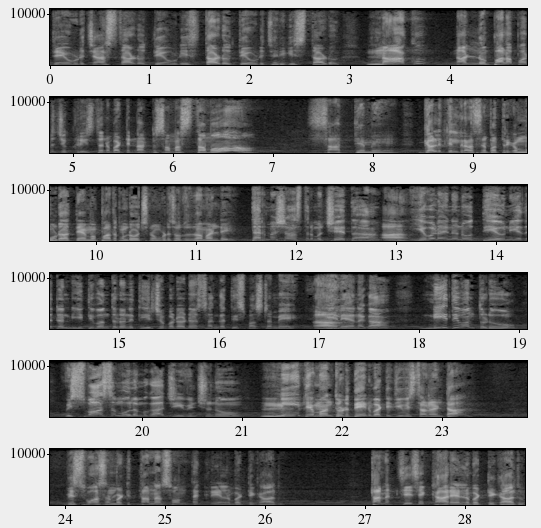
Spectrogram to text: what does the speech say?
దేవుడు చేస్తాడు దేవుడు ఇస్తాడు దేవుడు జరిగిస్తాడు. నాకు నన్ను బలపరచు క్రీస్తుని బట్టి నాకు సమస్తమో సాధ్యమే. గళితులు రాసిన పత్రిక మూడో అధ్యాయం పదకొండు వచ్చిన కూడా చదువుదామండి. ధర్మశాస్త్రము చేత ఆ. ఎవడైనను దేవుని ఎదుట నీతివంతుడని తీర్చబడడం సంగతి స్పష్టమే. ఏలయనగా నీతివంతుడు విశ్వాస మూలముగా జీవించును. నీతిమంతుడు దేని బట్టి జీవిస్తాడంట? విశ్వాసం బట్టి తన సొంత క్రియలను బట్టి కాదు. తన చేసే కార్యాలను బట్టి కాదు.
